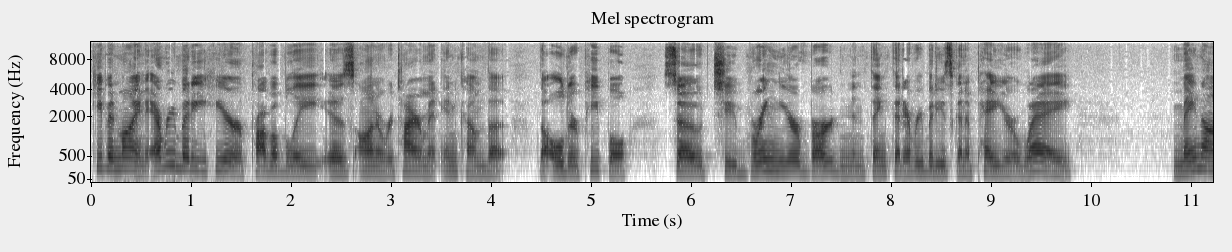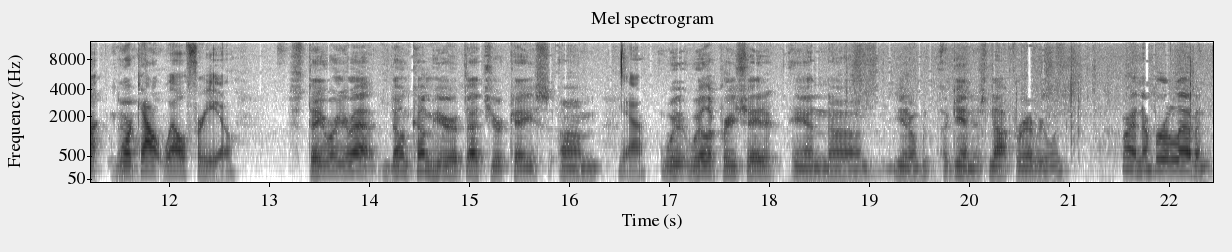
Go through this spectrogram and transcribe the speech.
Keep in mind, everybody here probably is on a retirement income, the, the older people. So to bring your burden and think that everybody's going to pay your way may not work out well for you. Stay where you're at. Don't come here if that's your case. Um, Yeah. we, we'll appreciate it, and uh, you know, again, it's not for everyone. All right, number eleven.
